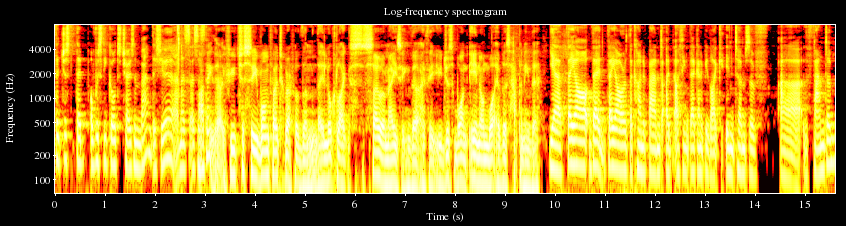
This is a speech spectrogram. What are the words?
They're just they're obviously God's chosen band this year, and as as, I think that if you just see one photograph of them, they look like so amazing that I think you just want in on whatever's happening there. yeah, they are they they are the kind of band. I, I think they're going to be like in terms of uh the fandom.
